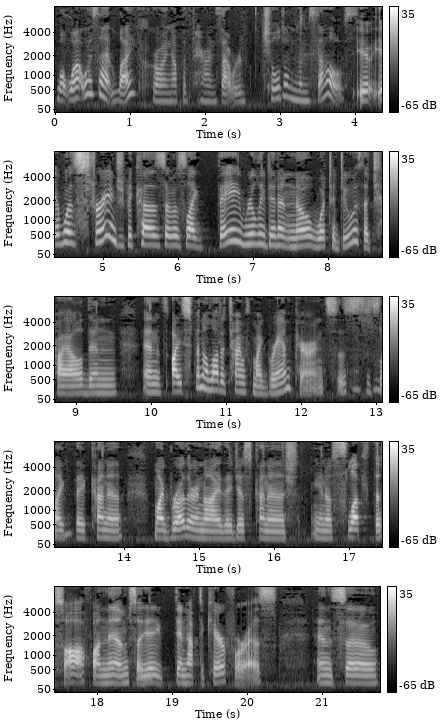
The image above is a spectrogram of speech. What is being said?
What, what was that like growing up with parents that were children themselves? It, it was strange because it was like they really didn't know what to do with a child. And, and I spent a lot of time with my grandparents. It's mm-hmm. like they kind of my brother and I, they just kind of, you know, slept us off on them so they didn't have to care for us. And so,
